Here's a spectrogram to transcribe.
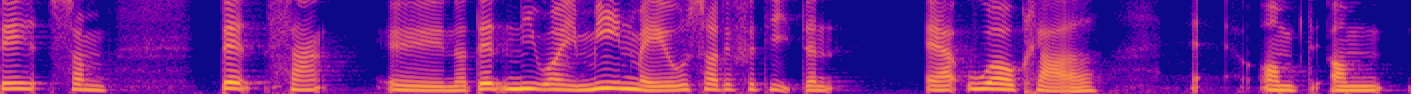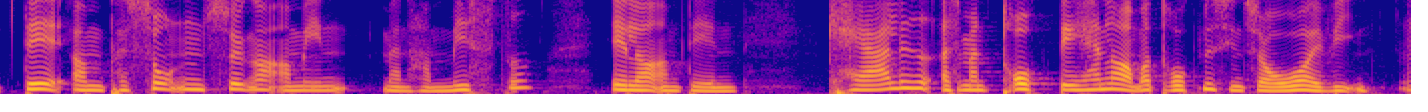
det, som den sang, øh, når den niver i min mave, så er det fordi, den er uafklaret. Om, om, det, om personen synger om en, man har mistet, eller om det er en kærlighed. Altså man druk, det handler om at drukne sin sover i vin. Mm.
